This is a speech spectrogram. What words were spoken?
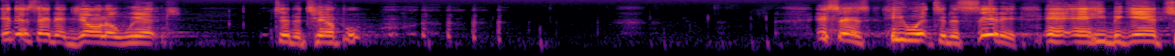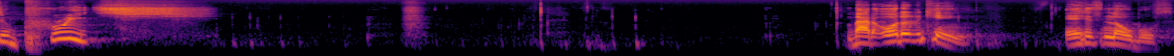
It didn't say that Jonah went to the temple. it says he went to the city and, and he began to preach. By the order of the king and his nobles,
